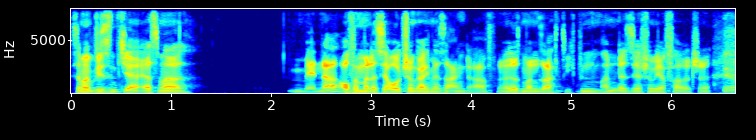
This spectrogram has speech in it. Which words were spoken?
sag mal, wir sind ja erstmal Männer, auch wenn man das ja heute schon gar nicht mehr sagen darf. Ne? Dass man sagt, ich bin ein Mann, das ist ja schon wieder falsch. Ne? Ja.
